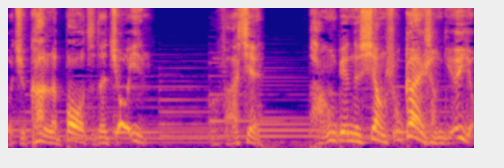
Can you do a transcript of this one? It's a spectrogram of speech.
我去看了豹子的脚印，我发现旁边的橡树干上也有。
